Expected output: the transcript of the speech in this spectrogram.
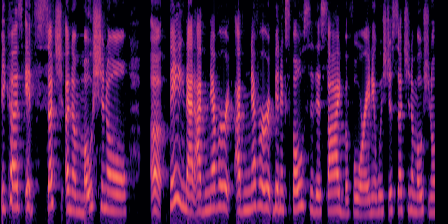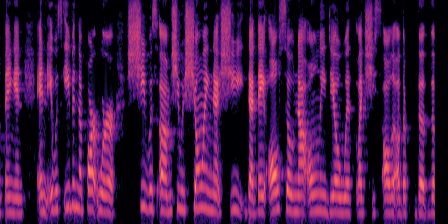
because it's such an emotional uh thing that I've never I've never been exposed to this side before and it was just such an emotional thing and and it was even the part where she was um she was showing that she that they also not only deal with like she's all the other the the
